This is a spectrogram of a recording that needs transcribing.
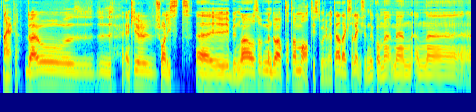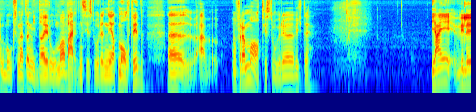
Nei, jeg er ikke det. Du er jo egentlig journalist eh, i bunnen av, også, men du er opptatt av mathistorie, vet jeg. Det er ikke så lenge siden du kom med, med en, en, eh, en bok som heter 'Middag i Roma verdenshistorien i et måltid'. Eh, hvorfor er mathistorie viktig? Jeg ville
